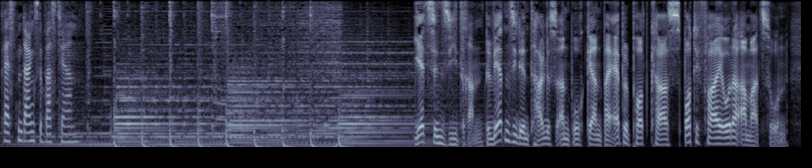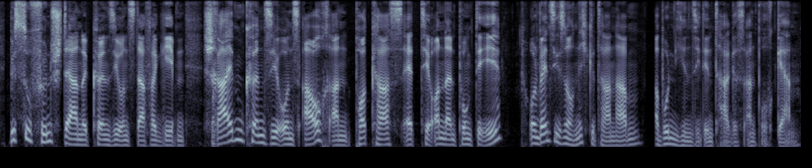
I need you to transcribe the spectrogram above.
Besten Dank, Sebastian. Jetzt sind Sie dran. Bewerten Sie den Tagesanbruch gern bei Apple Podcasts, Spotify oder Amazon. Bis zu fünf Sterne können Sie uns da vergeben. Schreiben können Sie uns auch an podcasts.tonline.de. Und wenn Sie es noch nicht getan haben, abonnieren Sie den Tagesanbruch gern.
